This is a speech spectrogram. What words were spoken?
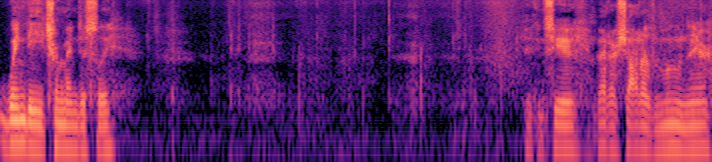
windy tremendously. You can see a better shot of the moon there.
